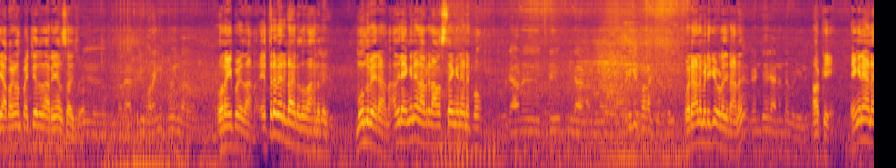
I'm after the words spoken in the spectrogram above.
ഈ അപകടം പറ്റിയതെന്ന് അറിയാൻ സാധിച്ചു? ഉറങ്ങിപ്പോയതാണ്. എത്ര പേരുണ്ടായിരുന്നു വാഹനത്തിൽ? മൂന്ന് പേരാണ്. അതിലെങ്ങനെയാണ് അവരുടെ അവസ്ഥ എങ്ങനെയാണ് ഇപ്പോൾ? ഇതാണ്. മെഡിക്കൽ ഒരാൾ മെഡിക്കൽ കോളേജിലാണ്? രണ്ടുപേര് അനന്തപുരിയിൽ. ഓക്കെ. എങ്ങനെയാണ്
